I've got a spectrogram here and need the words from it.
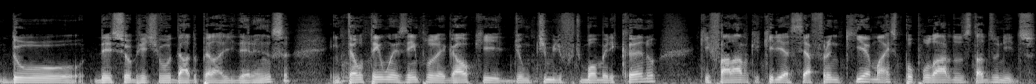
do desse objetivo dado pela liderança. Então tem um exemplo legal que de um time de futebol americano que falava que queria ser a franquia mais popular dos Estados Unidos.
